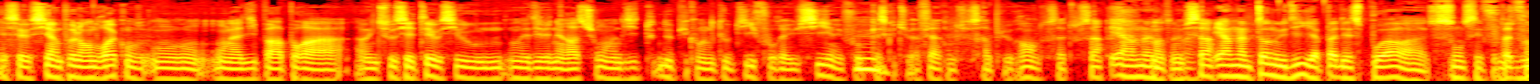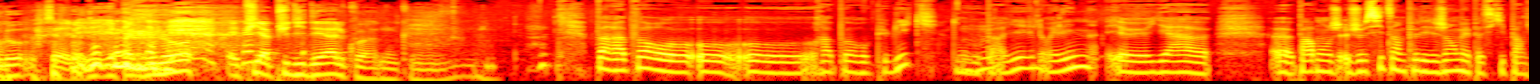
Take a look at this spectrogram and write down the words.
Et c'est aussi un peu l'endroit qu'on on, on a dit par rapport à, à une société aussi où on est des générations, on a dit tout- depuis qu'on est tout petit, il faut réussir, il faut Mm. qu'est-ce que tu vas faire quand tu seras plus grand, tout ça, tout ça. Et en, même, a entendu ça. et en même temps, on nous dit il n'y a pas d'espoir, euh, de toute façon, c'est fou. Pas de boulot. Il n'y a pas de boulot, et puis il n'y a plus d'idéal, quoi. Donc, euh, Par rapport au, au- au rapport au public dont vous Mhm. parliez, Laureline, euh, il y a, euh, euh, pardon, je, je cite un peu des gens, mais parce qu'ils parlent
